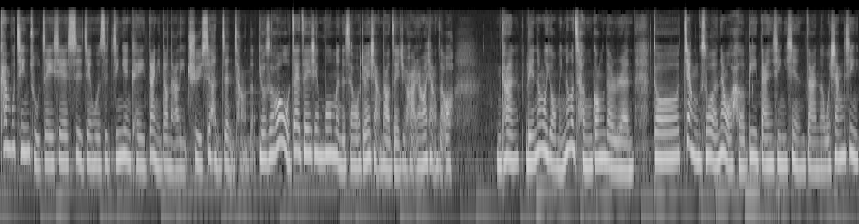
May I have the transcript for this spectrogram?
看不清楚这些事件或者是经验可以带你到哪里去是很正常的。有时候我在这一些 moment 的时候，我就会想到这句话，然后想着哦，你看，连那么有名、那么成功的人都这样说了，那我何必担心现在呢？我相信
